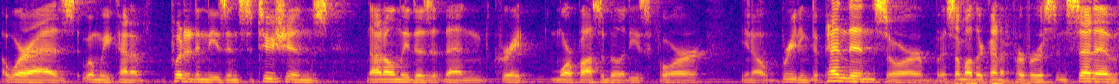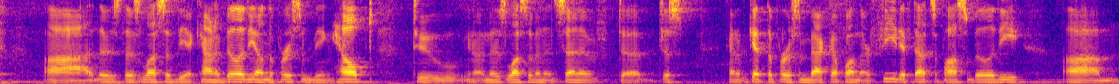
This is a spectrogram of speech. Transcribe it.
whereas when we kind of put it in these institutions, not only does it then create more possibilities for you know breeding dependence or some other kind of perverse incentive. Uh, there's there's less of the accountability on the person being helped to you know, and there's less of an incentive to just kind of get the person back up on their feet if that's a possibility. Um,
